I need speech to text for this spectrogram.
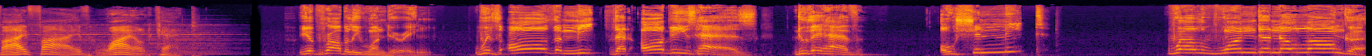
55 Wildcat. You're probably wondering with all the meat that Arby's has, do they have ocean meat? Well, wonder no longer.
